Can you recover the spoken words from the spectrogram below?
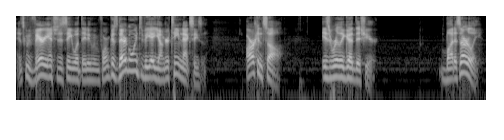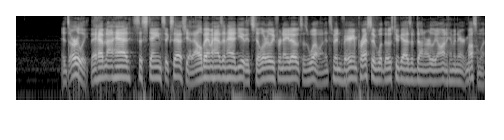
And it's going to be very interesting to see what they do moving forward because they're going to be a younger team next season. Arkansas is really good this year. But it's early. It's early. They have not had sustained success yet. Alabama hasn't had you. It's still early for Nate Oats as well. And it's been very impressive what those two guys have done early on, him and Eric Musselman.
